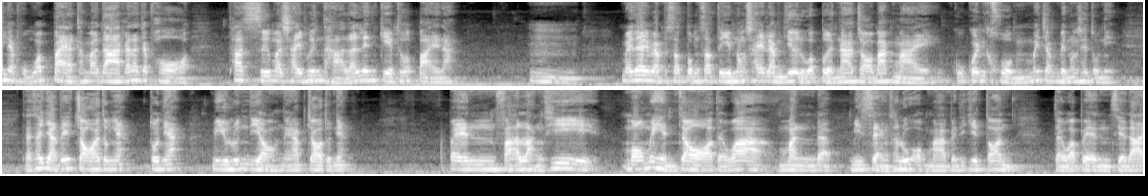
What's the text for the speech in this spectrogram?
เนี่ยผมว่า 8 ธรรมดาก็น่าจะพอ ถ้าซื้อมาใช้พื้นฐานแล้วเล่นเกมทั่วไปนะ อืม ไม่ได้แบบสตรงสตรีมต้องใช้แรมเยอะหรือว่าเปิดหน้าจอมากมาย Google Chrome ไม่จำเป็นต้องใช้ตัวนี้ แต่ถ้าอยากได้จอตรงเนี้ยตัวเนี้ยมีอยู่รุ่นเดียวนะครับ จอตัวเนี้ยเป็นฝาหลังที่มองไม่เห็นจอแต่ว่ามันแบบมีแสงทะลุออกมาเป็นดิจิตอลแต่ว่าเป็นเสียดาย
